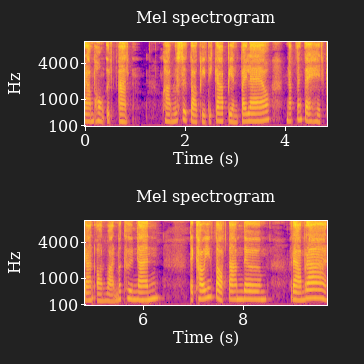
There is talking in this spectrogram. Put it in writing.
รามพงษ์อึดอัด ความรู้สึกต่อกฤติกาเปลี่ยนไปแล้ว นับตั้งแต่เหตุการณ์อ่อนหวานเมื่อคืนนั้น แต่เขายังตอบตามเดิม รามราช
